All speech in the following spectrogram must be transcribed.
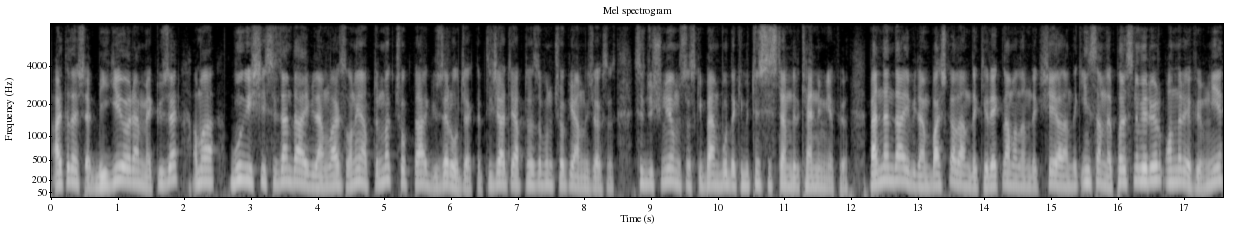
Arkadaşlar bilgiyi öğrenmek güzel ama bu işi sizden daha iyi bilen varsa ona yaptırmak çok daha güzel güzel olacaktır. Ticaret yaptığınızda bunu çok iyi anlayacaksınız. Siz düşünüyor musunuz ki ben buradaki bütün sistemleri kendim yapıyorum. Benden daha iyi bilen başka alandaki, reklam alanındaki, şey alandaki insanlara parasını veriyorum, onları yapıyorum. Niye?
